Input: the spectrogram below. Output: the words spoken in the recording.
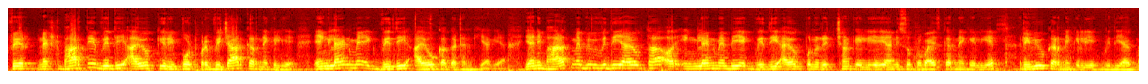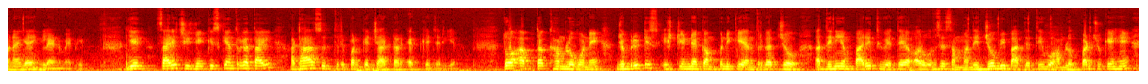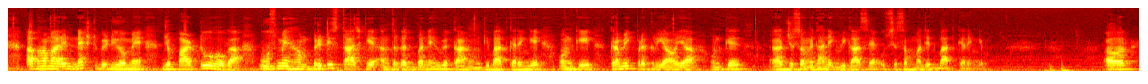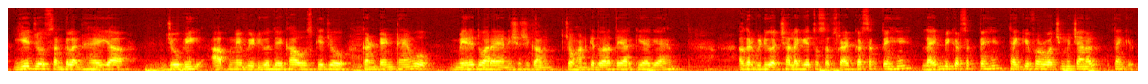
फिर नेक्स्ट भारतीय विधि आयोग की रिपोर्ट पर विचार करने के लिए इंग्लैंड में एक विधि आयोग का गठन किया गया। यानी भारत में भी विधि आयोग था और इंग्लैंड में भी एक विधि आयोग पुनरीक्षण के लिए, यानी सुपरवाइज करने के लिए रिव्यू करने के लिए एक विधि आयोग बनाया गया इंग्लैंड में भी। ये सारी चीज़ें किसके अंतर्गत आई? अठारह सौ तिरपन के चार्टर एक्ट के ज़रिए। तो अब तक हम लोगों ने जो ब्रिटिश ईस्ट इंडिया कंपनी के अंतर्गत जो अधिनियम पारित हुए थे और उनसे संबंधित जो भी बातें थी, वो हम लोग पढ़ चुके हैं। अब हमारे नेक्स्ट वीडियो में जो पार्ट टू होगा, उसमें हम ब्रिटिश ताज के अंतर्गत बने हुए कानून की बात करेंगे, उनकी क्रमिक प्रक्रियाओं या उनके जो संवैधानिक विकास है, उससे संबंधित बात करेंगे। और ये जो संकलन है या जो भी आपने वीडियो देखा, उसके जो कंटेंट हैं, वो मेरे द्वारा यानी शशिकांत चौहान के द्वारा तैयार किया गया है। अगर वीडियो अच्छा लगे तो सब्सक्राइब कर सकते हैं, लाइक भी कर सकते हैं। Thank you for watching my channel thank you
